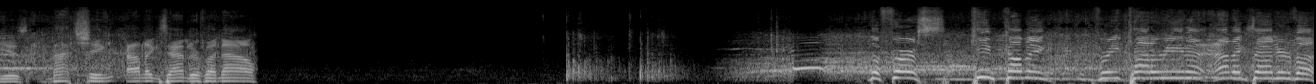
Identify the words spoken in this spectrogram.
She is matching Alexandrova now. The first keep coming for Ekaterina Alexandrova.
